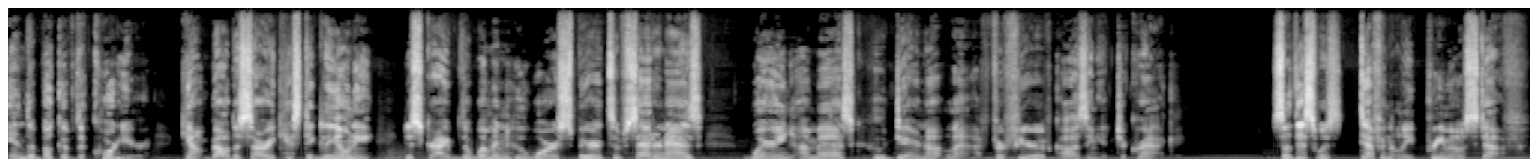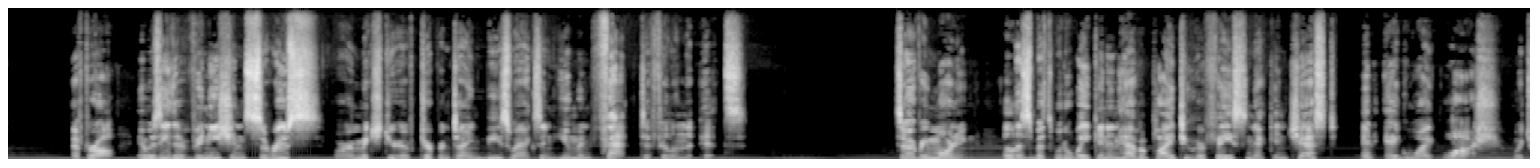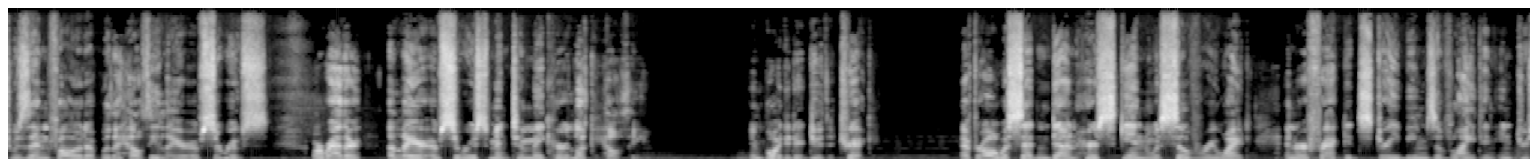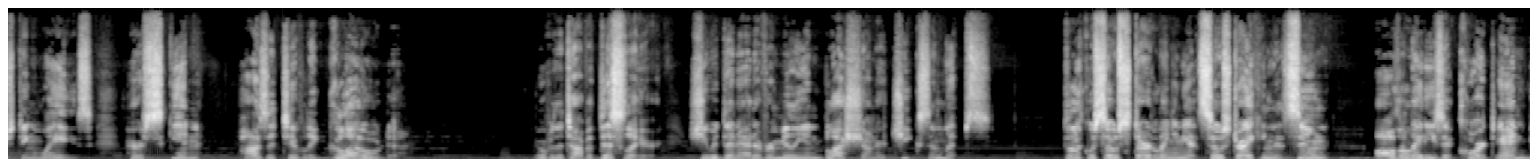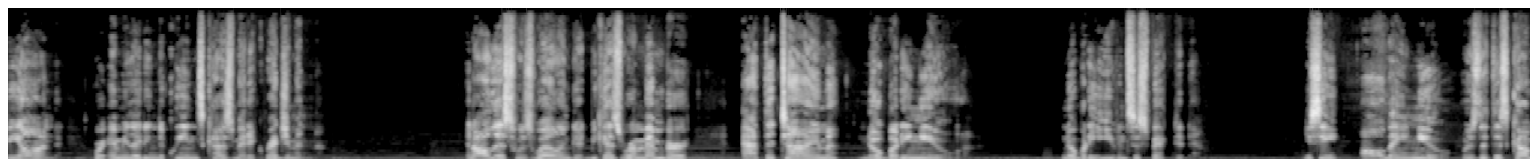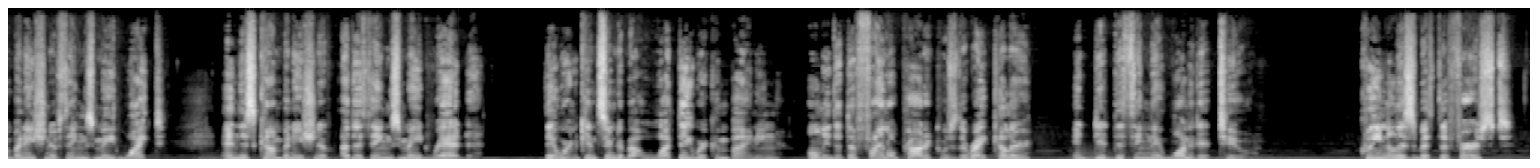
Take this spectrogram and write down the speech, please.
In the Book of the Courtier, Count Baldassare Castiglione described the women who wore spirits of Saturn as wearing a mask who dare not laugh for fear of causing it to crack. So this was definitely primo stuff. After all, it was either Venetian ceruse or a mixture of turpentine, beeswax, and human fat to fill in the pits. So every morning, Elizabeth would awaken and have applied to her face, neck, and chest an egg white wash, which was then followed up with a healthy layer of ceruse, or rather, a layer of ceruse meant to make her look healthy. And boy, did it do the trick. After all was said and done, her skin was silvery white and refracted stray beams of light in interesting ways. Her skin positively glowed. Over the top of this layer, she would then add a vermilion blush on her cheeks and lips. The look was so startling and yet so striking that soon all the ladies at court and beyond were emulating the Queen's cosmetic regimen. And all this was well and good because remember, at the time, nobody knew. Nobody even suspected. You see, all they knew was that this combination of things made white, and this combination of other things made red. They weren't concerned about what they were combining, only that the final product was the right color and did the thing they wanted it to. Queen Elizabeth I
